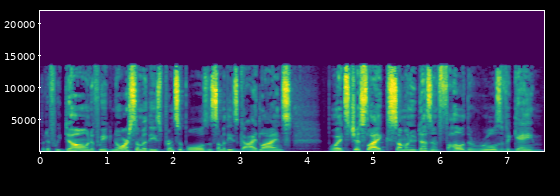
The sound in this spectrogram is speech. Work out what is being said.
But if we don't, if we ignore some of these principles and some of these guidelines, boy, it's just like someone who doesn't follow the rules of a game.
